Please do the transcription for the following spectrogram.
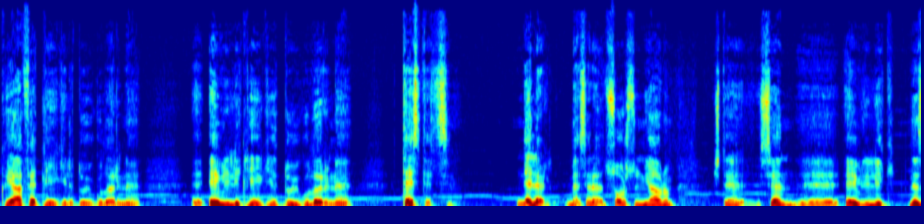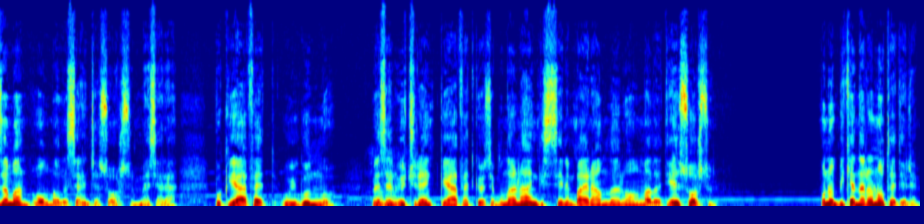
kıyafetle ilgili duygularını, e, evlilikle ilgili duygularını test etsin. Neler? Mesela sorsun yavrum işte sen e, evlilik ne zaman olmalı sence sorsun mesela. Bu kıyafet uygun mu? Mesela üç renk kıyafet görse bunların hangisi senin bayramlığın olmalı diye sorsun. Bunu bir kenara not edelim.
